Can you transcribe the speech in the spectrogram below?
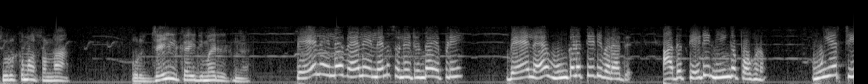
சுருக்கமா சொன்னா ஒரு ஜெயில் கைதி மாதிரி இருக்குங்க. வேலை இல்ல வேலை இல்லன்னு சொல்லிட்டு இருந்தா எப்படி? வேலை உங்களை தேடி வராது. அதை தேடி நீங்க போகணும். முயற்சி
